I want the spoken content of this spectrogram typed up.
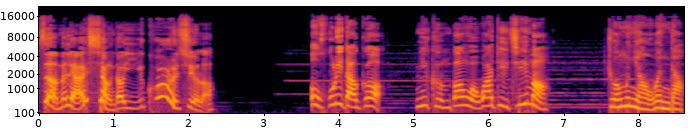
咱们俩想到一块儿去了。哦，狐狸大哥，你肯帮我挖地基吗？”啄木鸟问道。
